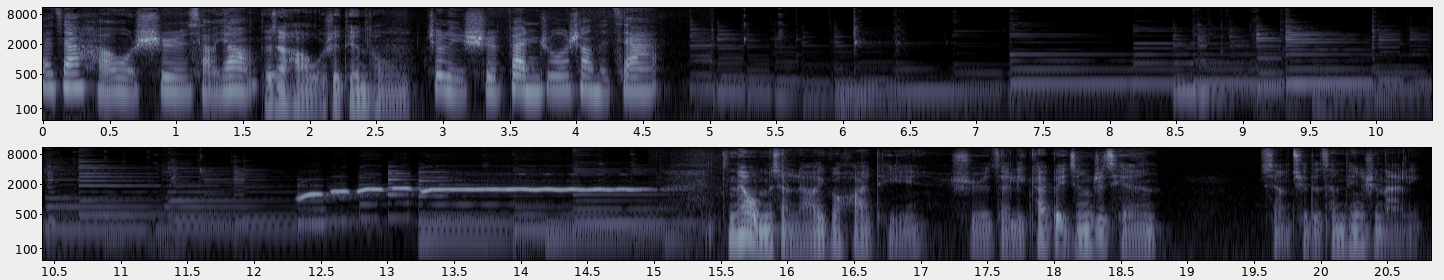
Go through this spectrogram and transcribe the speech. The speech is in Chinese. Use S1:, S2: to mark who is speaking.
S1: 大家好，我是小样。
S2: 大家好，我是天童。
S1: 这里是饭桌上的家。
S2: 今天我们想聊一个话题，是在离开北京之前想去的餐厅是哪里？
